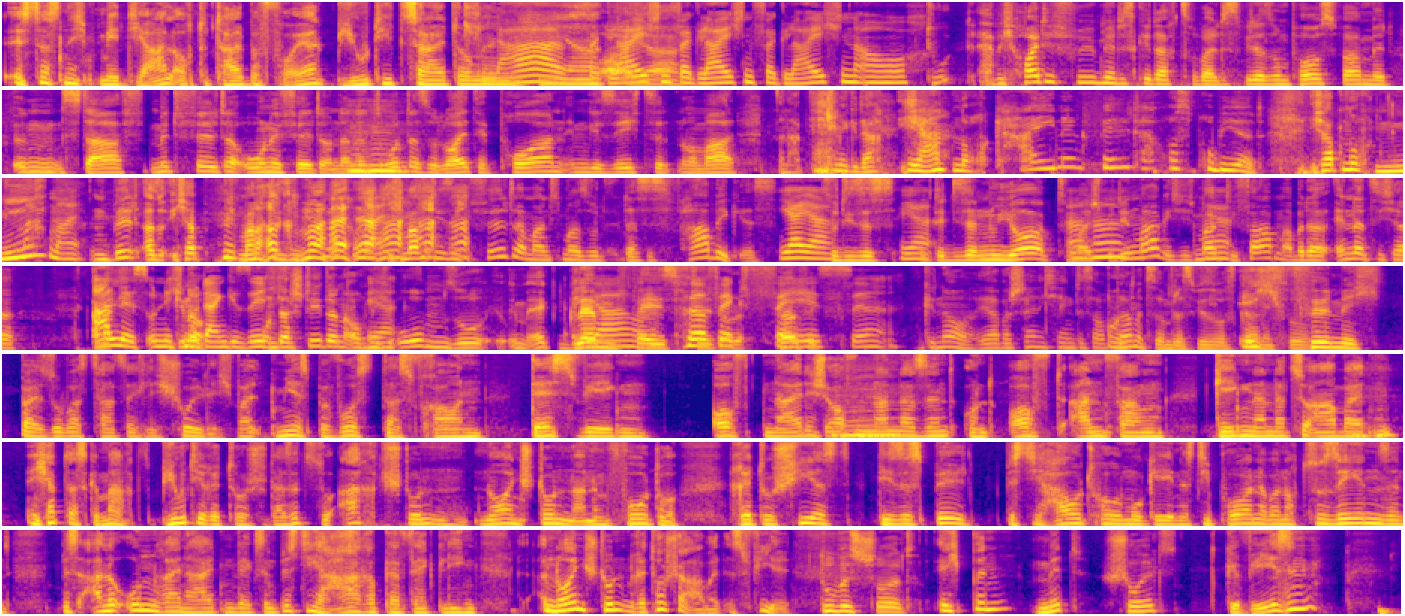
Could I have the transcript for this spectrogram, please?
Ist das nicht medial auch total befeuert? Beauty-Zeitungen? Klar, hier. vergleichen, Oh, ja. vergleichen, vergleichen auch. Du, habe ich heute früh mir das gedacht, so, weil das wieder so ein Post war mit irgendeinem Star mit Filter, ohne Filter und dann, Mhm. dann so runter so Leute, Poren im Gesicht sind normal. Dann habe ich mir gedacht, ich Ja. habe noch keinen Filter ausprobiert. Ich habe noch nie Mach mal. ein Bild, also ich habe ich mache diesen, ich mach diesen Filter manchmal so, dass es farbig ist. Ja, ja. So dieses Ja. dieser New York zum Aha. Beispiel, den mag ich. Ich mag Ja. die Farben, aber da ändert sich ja aber- genau. Alles und nicht nur dein Gesicht. Und da steht dann auch nicht Ja. oben so im Eck Glam Ja, oder Face. Perfect Face. Ja. Genau, ja, wahrscheinlich hängt es auch damit zusammen, dass wir sowas gar Ich nicht so. fühle mich bei sowas tatsächlich schuldig, weil mir ist bewusst, dass Frauen deswegen oft neidisch Mhm. aufeinander sind und oft anfangen, gegeneinander zu arbeiten. Mhm. Ich habe das gemacht. Beauty-Retusche. Da sitzt du acht Stunden, neun Stunden an einem Foto, retuschierst dieses Bild, bis die Haut homogen ist, die Poren aber noch zu sehen sind, bis alle Unreinheiten weg sind, bis die Haare perfekt liegen. Neun Stunden Retuschearbeit ist viel. Du bist schuld. Ich bin mit Schuld gewesen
